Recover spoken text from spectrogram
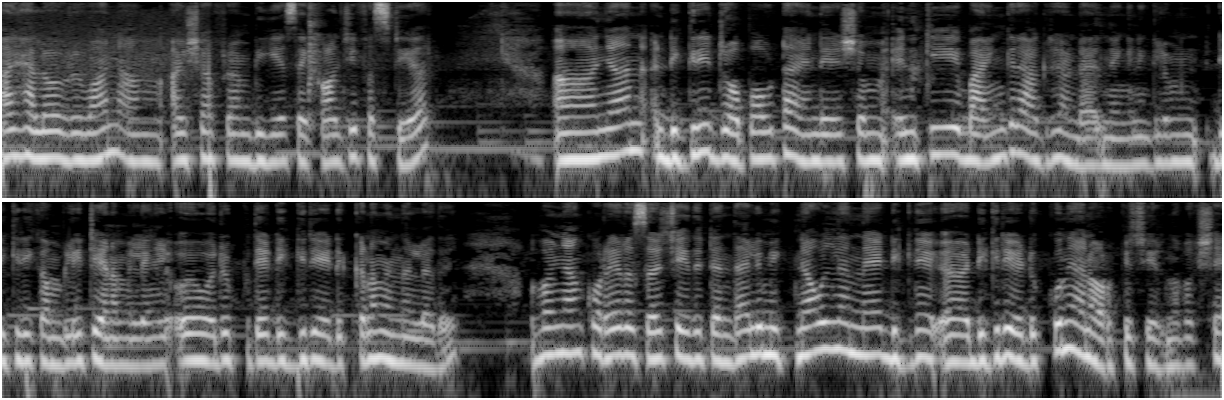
Hi hello everyone Aisha from B A psychology first year ഞാൻ ഡിഗ്രി ഡ്രോപ്പ് ഔട്ട് ആയതിന്റെ ശേഷം എനിക്ക് ഭയങ്കര ആഗ്രഹം ഉണ്ടായിരുന്നു എങ്ങനെയെങ്കിലും ഡിഗ്രി കംപ്ലീറ്റ് ചെയ്യണം അല്ലെങ്കിൽ ഒരു പുതിയ ഡിഗ്രി എടുക്കണം എന്നുള്ളത്. അപ്പം ഞാൻ കുറേ റിസർച്ച് ചെയ്തിട്ട് എന്തായാലും ഇഗ്നാവിൽ നിന്ന് ഡിഗ്രി ഡിഗ്രി എടുക്കുമെന്ന് ഞാൻ ഉറപ്പിച്ചിരുന്നു. പക്ഷേ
